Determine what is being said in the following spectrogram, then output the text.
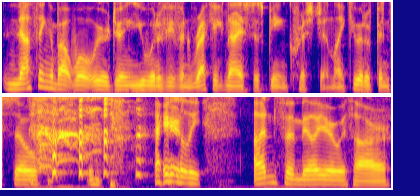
nothing about what we were doing you would have even recognized as being Christian. Like you would have been so entirely unfamiliar with our.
